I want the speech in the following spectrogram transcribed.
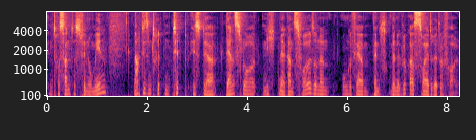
interessantes Phänomen. Nach diesem dritten Tipp ist der Dancefloor nicht mehr ganz voll, sondern ungefähr, wenn, wenn du Glück hast, zwei Drittel voll.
